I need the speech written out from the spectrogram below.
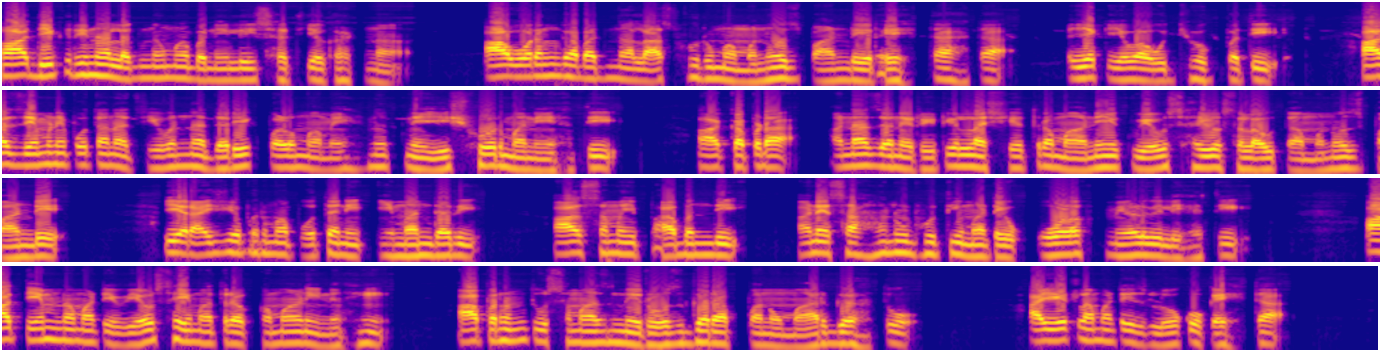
આ દીકરીના લગ્નમાં બનેલી સત્ય ઘટના. આ ઔરંગાબાદના લાસુરમાં મનોજ પાંડે રહેતા હતા, એક એવા ઉદ્યોગપતિ. આ જેમણે પોતાના જીવનના દરેક પળમાં મહેનતને ઈશ્વર માની હતી. આ કપડાં, અનાજ અને રિટેલના ક્ષેત્રમાં અનેક વ્યવસાયો ચલાવતા મનોજ પાંડે. એ રાજ્યભરમાં પોતાની ઈમાનદારી, આ સમય પાબંદી અને સહાનુભૂતિ માટે ઓળખ મેળવેલી હતી. આ તેમના માટે વ્યવસાય માત્ર કમાણી નહીં, આ પરંતુ સમાજને રોજગાર આપવાનો માર્ગ હતો. આ એટલા માટે જ લોકો કહેતા,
